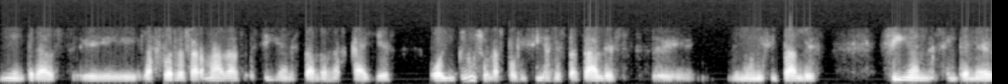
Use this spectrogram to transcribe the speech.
mientras eh, las Fuerzas Armadas sigan estando en las calles, o incluso las policías estatales, eh, municipales, sigan sin tener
